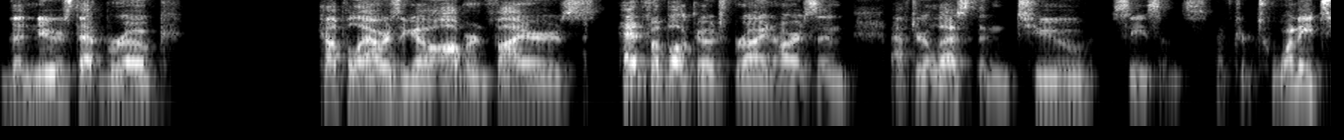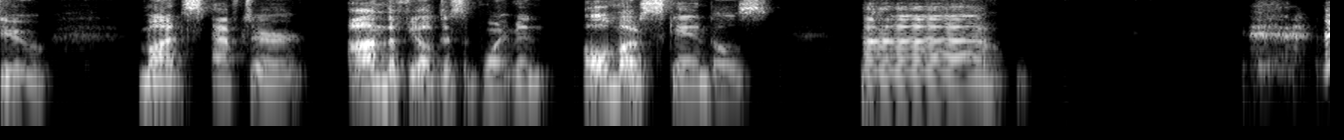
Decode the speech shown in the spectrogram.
the news that broke a couple hours ago. Auburn fires head football coach Bryan Harsin after less than two seasons, after 22 months, after on the field disappointment, almost scandals. Uh, They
